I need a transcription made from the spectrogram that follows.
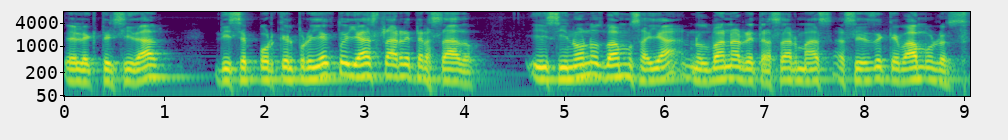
electricidad. Dice, porque el proyecto ya está retrasado y si no nos vamos allá, nos van a retrasar más, así es de que vámonos.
